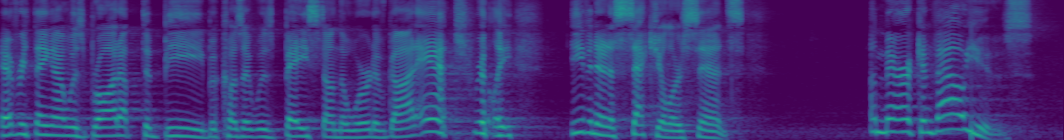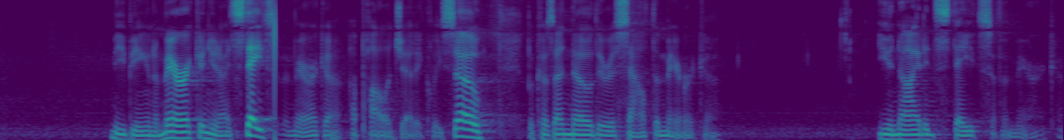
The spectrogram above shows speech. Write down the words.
everything I was brought up to be because it was based on the Word of God and really, even in a secular sense, American values. Me being an American, United States of America, apologetically so, because I know there is South America, United States of America.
